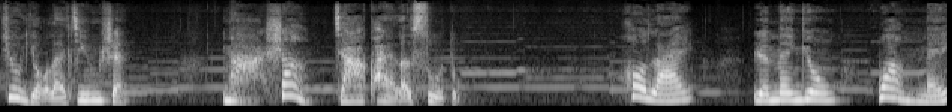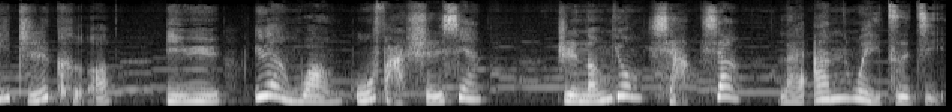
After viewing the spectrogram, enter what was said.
就有了精神，马上加快了速度。后来，人们用“望梅止渴”比喻愿望无法实现，只能用想象来安慰自己。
